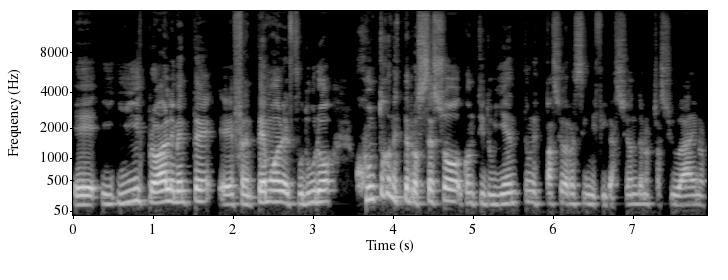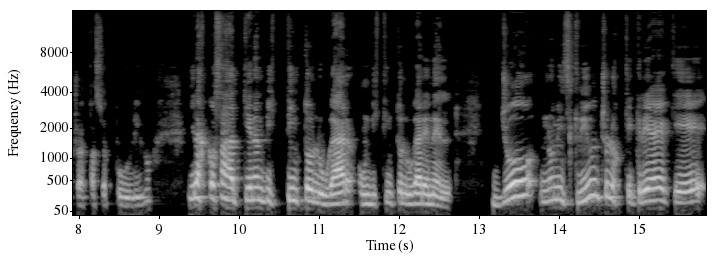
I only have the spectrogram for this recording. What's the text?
Eh, y, y, probablemente enfrentemos en el futuro junto con este proceso constituyente, un espacio de resignificación de nuestra ciudad y nuestros espacios públicos, y las cosas adquieren distinto lugar, un distinto lugar en él. Yo no me inscribo entre los que crean que,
